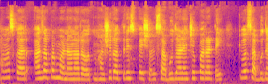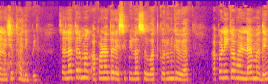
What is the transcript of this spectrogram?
नमस्कार आज आपण बनवणार आहोत महाशिवरात्री स्पेशल साबुदाण्याचे पराठे किंवा साबुदाण्याचे थालीपीठ. चला तर मग आपण आता रेसिपीला सुरुवात करून घेऊयात. आपण एका भांड्यामध्ये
